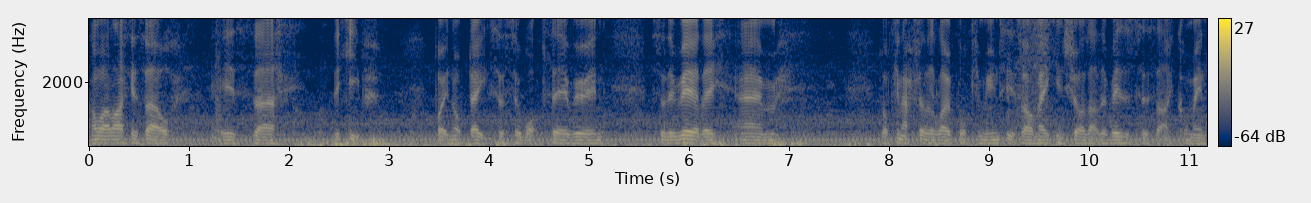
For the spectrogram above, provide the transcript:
And what I like as well is uh, they keep putting updates as to what tier we're in. So they're really um, looking after the local community as well, making sure that the visitors that are coming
